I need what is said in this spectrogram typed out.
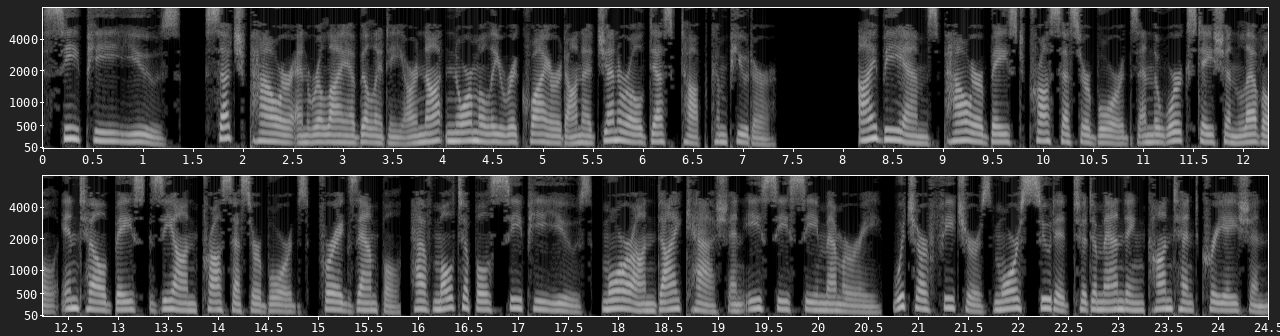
CPUs. Such power and reliability are not normally required on a general desktop computer. IBM's power-based processor boards and the workstation-level Intel-based Xeon processor boards, for example, have multiple CPUs, more on-die cache and ECC memory, which are features more suited to demanding content creation,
